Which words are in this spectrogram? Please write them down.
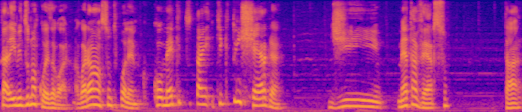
Cara, e me diz uma coisa agora. Agora é um assunto polêmico. Como é que tu tá. O que, que tu enxerga de metaverso? Tá?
